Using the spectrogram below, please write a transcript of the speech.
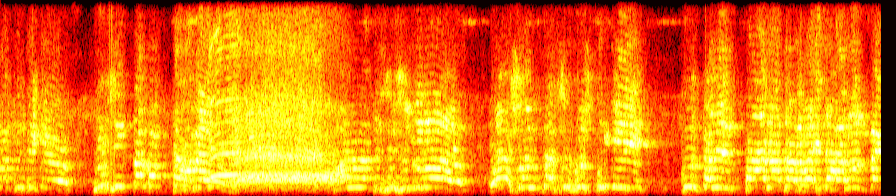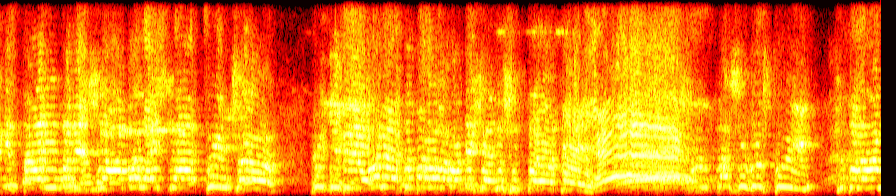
মধ্যে থেকে নিষিদ্ধ করতে হবে। পৃথিবীর অনেক বড় দেশে নিষিদ্ধ রয়েছে সন্ত্রাসী গোষ্ঠী সুতরাং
